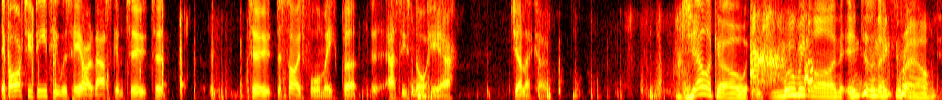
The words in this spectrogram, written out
if R2D2 was here, I'd ask him to to to decide for me. But as he's not here, Jellico. Jellico is moving on into the next round,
